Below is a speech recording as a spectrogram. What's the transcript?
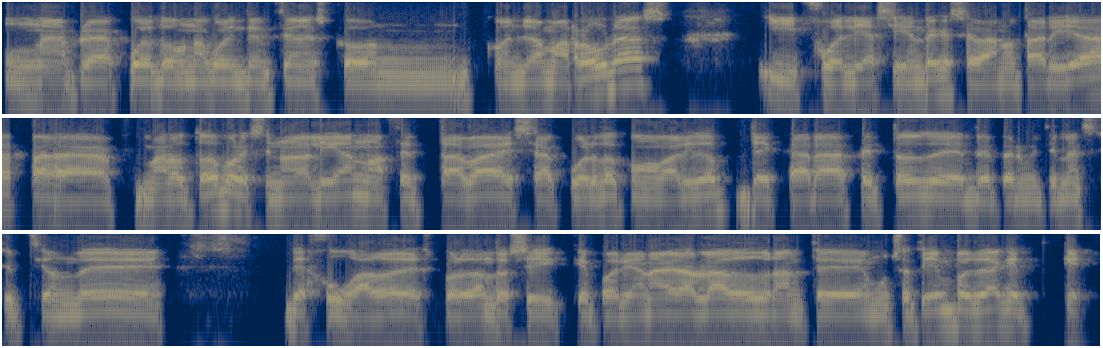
un preacuerdo, un acuerdo de intenciones con, con Llama Rouras y fue el día siguiente que se va a notaría para firmarlo todo, porque si no la liga no aceptaba ese acuerdo como válido de cara a efectos de permitir la inscripción de de jugadores. Por lo tanto, sí, que podrían haber hablado durante mucho tiempo. Es verdad que,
